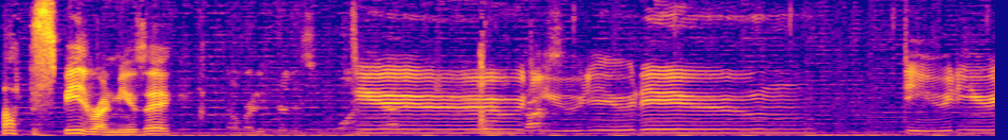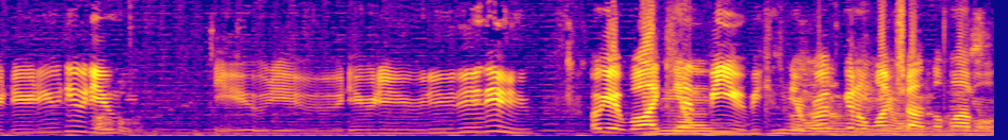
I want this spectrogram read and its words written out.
not the speedrun music. Ready for this one. Do do do do. Do do do do do oh. do. Do do do do do do. Okay, well I can't beat you because we're both gonna one shot the level.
